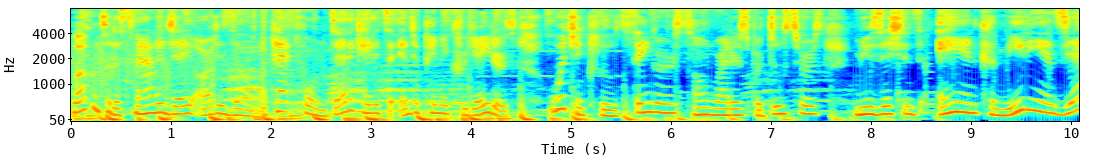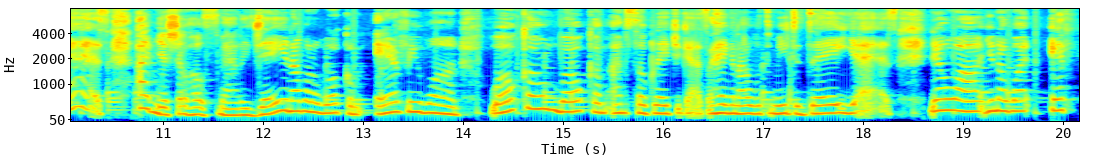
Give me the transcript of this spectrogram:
Welcome to the Smiley J Artist Zone, a platform dedicated to independent creators, which includes singers, songwriters, producers, musicians, and comedians. Yes, I'm your show host, Smiley J, and I want to welcome everyone. Welcome, welcome. I'm so glad you guys are hanging out with me today. Yes. Now, uh, you know what? If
